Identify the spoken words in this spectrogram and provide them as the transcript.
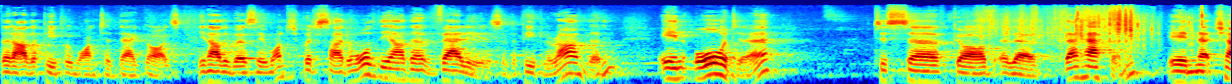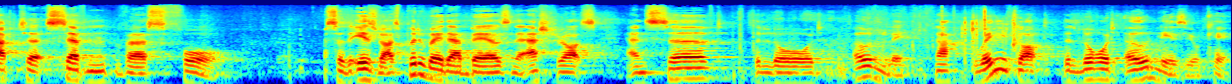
that other people wanted their gods. In other words, they wanted to put aside all the other values of the people around them in order to serve God alone. That happened in uh, chapter 7, verse 4. So the Israelites put away their Baals and their Ashtaroths and served the Lord only. Now, when you've got the Lord only as your king,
